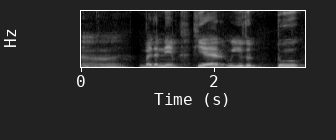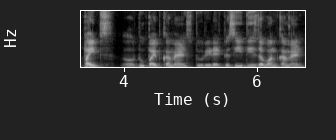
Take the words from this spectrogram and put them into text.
uh, by the name. Here we use two pipes uh, two pipe commands to redirect. To see this is the one command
